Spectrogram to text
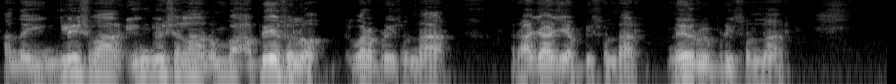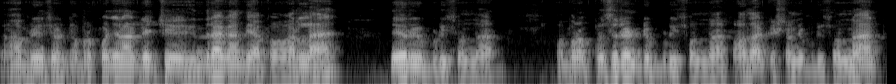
அந்த இங்கிலீஷ் வா இங்கிலீஷ் எல்லாம் ரொம்ப அப்படியே சொல்லுவோம் இவர் அப்படி சொன்னார். ராஜாஜி அப்படி சொன்னார். நேரு இப்படி சொன்னார். அப்படின்னு சொல்லிட்டு, அப்புறம் கொஞ்ச நாள் கழிச்சு இந்திரா காந்தி அப்போ வரல. நேரு இப்படி சொன்னார். அப்புறம் பிரசிடென்ட் இப்படி சொன்னார். ராதாகிருஷ்ணன் இப்படி சொன்னார்.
